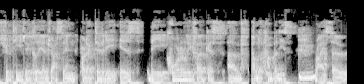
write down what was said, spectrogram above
strategically addressing productivity is the quarterly focus of public companies, mm-hmm. right? So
